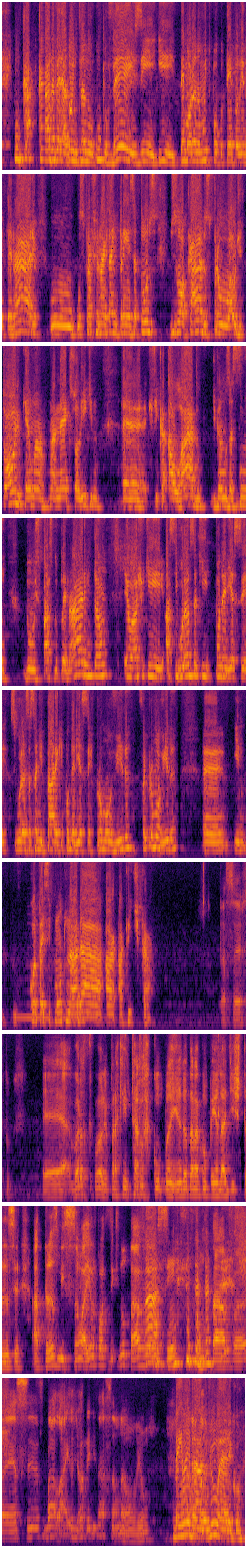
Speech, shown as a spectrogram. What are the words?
Cada vereador entrando um por vez e, e demorando muito pouco tempo ali no plenário, o, os profissionais da imprensa todos deslocados para o auditório, que é uma, um anexo ali que, é, que fica ao lado, digamos assim, do espaço do plenário, então eu acho que a segurança que poderia ser, segurança sanitária que poderia ser promovida, foi promovida é, e quanto a esse ponto, nada a, a, a criticar. Tá certo. É, agora, olha, para quem estava acompanhando, eu estava acompanhando à distância a transmissão, aí eu posso dizer que não estava. Ah, sim. não estava esses balaios de organização, não, viu? Bem lembrado, viu, Érico?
